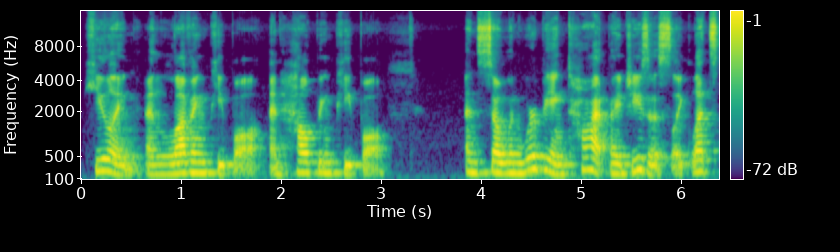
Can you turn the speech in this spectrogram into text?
healing and loving people and helping people. And so when we're being taught by Jesus, like, let's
